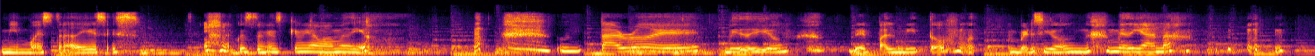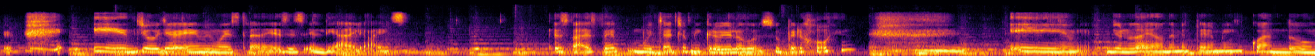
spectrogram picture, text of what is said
mi muestra de heces. La cuestión es que mi mamá me dio un tarro de vidrio de palmito, versión mediana. y yo llevé mi muestra de ese el día de Levi's. Está este muchacho microbiólogo súper joven. y yo no sabía dónde meterme cuando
